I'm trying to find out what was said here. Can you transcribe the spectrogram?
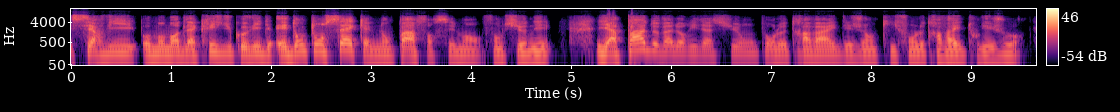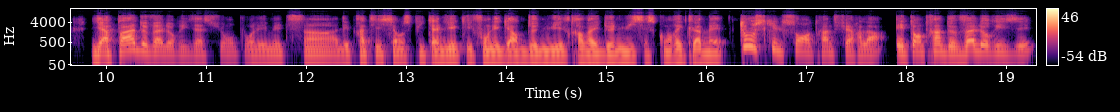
servi au moment de la crise du Covid et dont on sait qu'elles n'ont pas forcément fonctionné. Il n'y a pas de valorisation pour le travail des gens qui font le travail tous les jours. Il n'y a pas de valorisation pour les médecins, les praticiens hospitaliers qui font les gardes de nuit et le travail de nuit, c'est ce qu'on réclamait. Tout ce qu'ils sont en train de faire là est en train de valoriser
